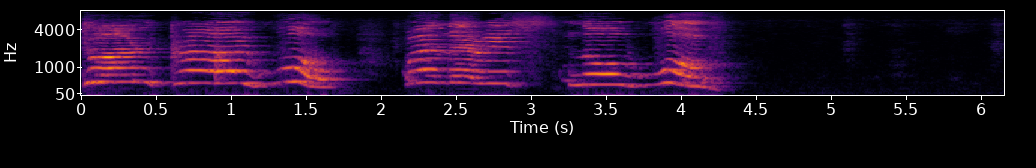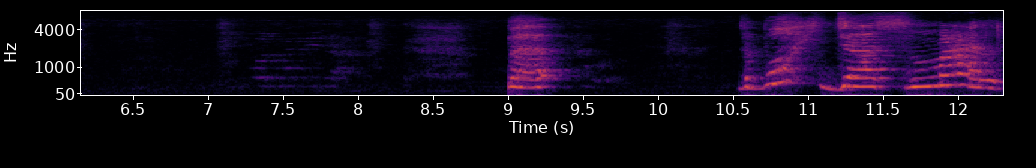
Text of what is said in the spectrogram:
Don't cry wolf when there is no wolf. But the boy just smiled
